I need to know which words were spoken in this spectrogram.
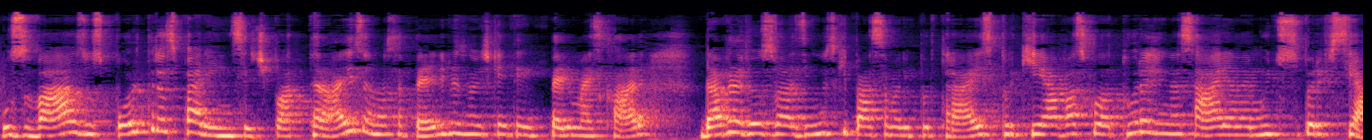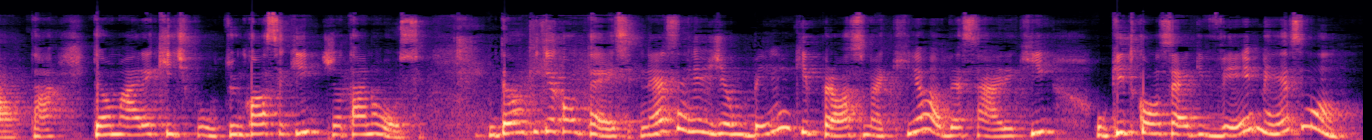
os vasos por transparência, tipo, atrás da nossa pele, principalmente quem tem pele mais clara, dá pra ver os vasinhos que passam ali por trás, porque a vasculatura ali nessa área é muito superficial, tá? Então, é uma área que, tipo, tu encosta aqui, já tá no osso. Então, o que, que acontece? Nessa região bem aqui próxima aqui, ó, dessa área aqui, o que tu consegue ver mesmo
